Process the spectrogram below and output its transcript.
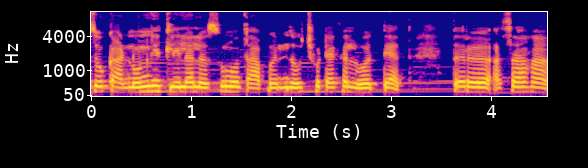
जो काढून घेतलेला लसूण होता आपण जो छोट्या खलबत्त्यात तर असा हा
